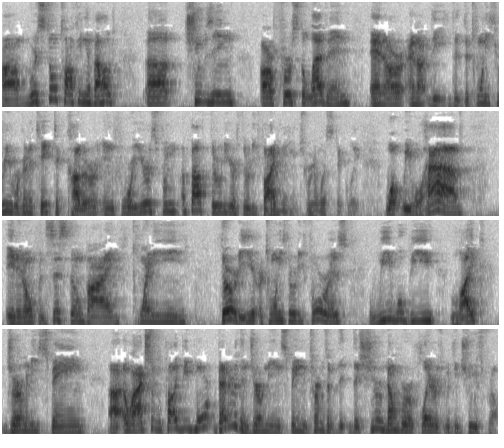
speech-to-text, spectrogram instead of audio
um, we're still talking about uh, choosing our first 11 and our and our, the, the, the 23 we're going to take to Qatar in four years from about 30 or 35 names realistically. What we will have in an open system by 2030 or 2034 is we will be like Germany, Spain. Uh, well, actually, we'll probably be more better than Germany and Spain in terms of the, the sheer number of players we can choose from.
